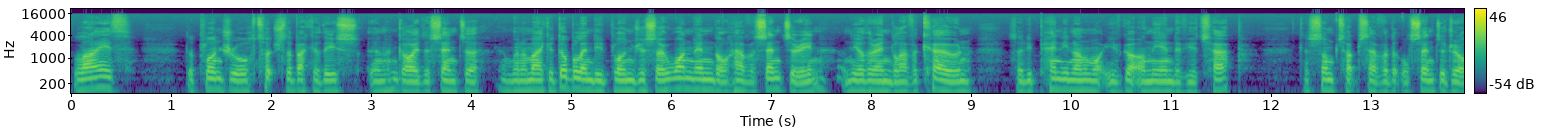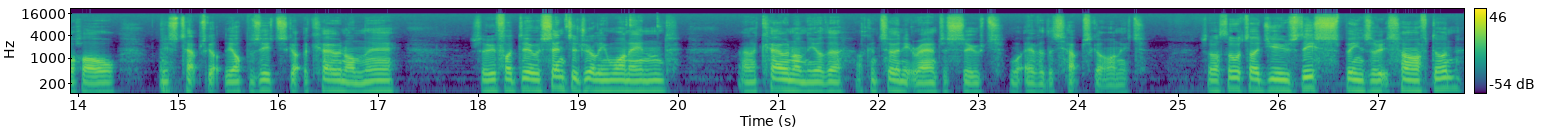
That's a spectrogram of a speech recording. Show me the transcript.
lathe the plunger will touch the back of this and guide the centre. I'm going to make a double-ended plunger so one end will have a centre in and the other end will have a cone so depending on what you've got on the end of your tap because some taps have a little centre drill hole this tap's got the opposite, it's got a cone on there so if I do a centre drill in one end and a cone on the other I can turn it around to suit whatever the tap's got on it. So I thought I'd use this, being that it's half done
